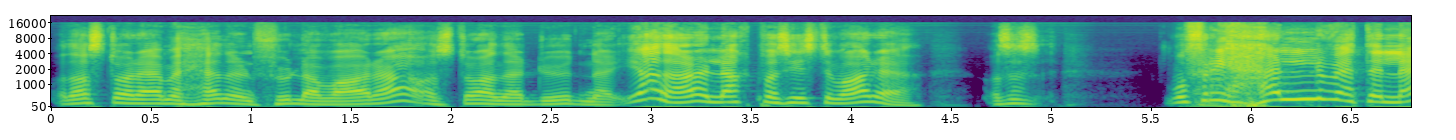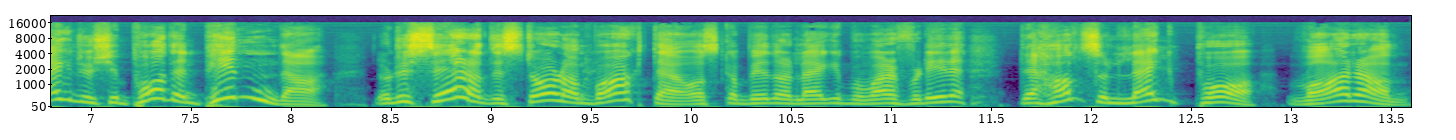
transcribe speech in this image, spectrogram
Og da står jeg med hendene fulle av varer, og står han der duden der Ja, det har jeg lagt på siste vare. Og så Hvorfor i helvete legger du ikke på den pinnen, da? Når du ser at det står noen bak deg og skal begynne å legge på varer. Fordi det, det er han som legger på varene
